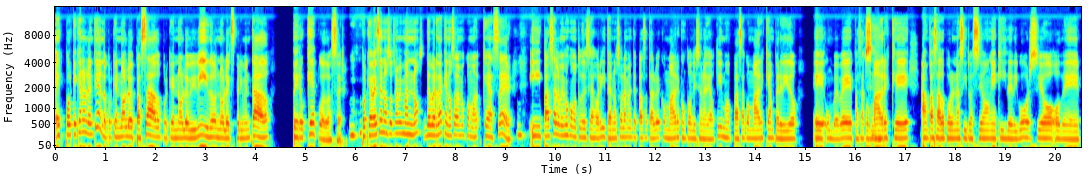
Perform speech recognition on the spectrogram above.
es, ¿por qué que no lo entiendo? Porque no lo he pasado, porque no lo he vivido, no lo he experimentado pero ¿qué puedo hacer? Porque a veces nosotras mismas no, de verdad que no sabemos cómo, qué hacer. Y pasa lo mismo como tú decías ahorita, no solamente pasa tal vez con madres con condiciones de autismo, pasa con madres que han perdido eh, un bebé, pasa con madres que han pasado por una situación X de divorcio o de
